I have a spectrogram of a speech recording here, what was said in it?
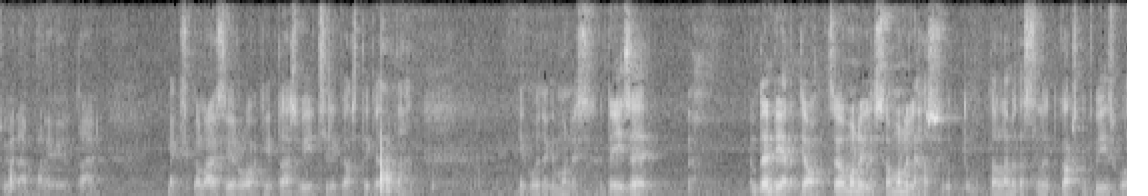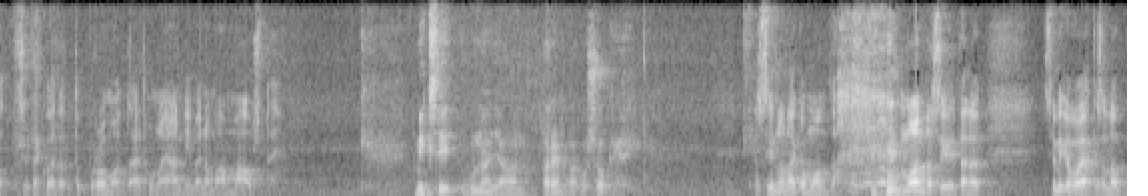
syödään paljon jotain meksikolaisia ruokia tai sviitsilikastiketta. Ja kuitenkin monissa, että ei se, mutta en tiedä, joo, se on monille, se on monille hassu juttu, mutta olemme tässä nyt 25 vuotta sitä koetettu promota, että hunaja on nimenomaan mauste. Miksi hunaja on parempaa kuin sokeri? No, siinä on aika monta, monta siitä. No, se, mikä voi ehkä sanoa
